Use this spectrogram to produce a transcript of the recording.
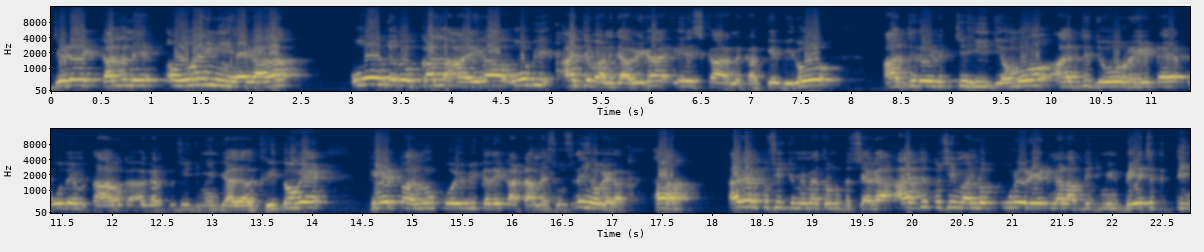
ਜਿਹੜੇ ਕੱਲ ਨੇ ਆਉਣਾ ਹੀ ਨਹੀਂ ਹੈਗਾ ਉਹ ਜਦੋਂ ਕੱਲ ਆਏਗਾ, ਉਹ ਵੀ ਅੱਜ ਬਣ ਜਾਵੇਗਾ। ਇਸ ਕਾਰਨ ਕਰਕੇ ਵੀਰੋ, ਅੱਜ ਦੇ ਵਿੱਚ ਹੀ ਜਿਉਵੋ। ਅੱਜ ਜੋ ਰੇਟ ਹੈ, ਉਹਦੇ ਮੁਤਾਬਕ ਅਗਰ ਤੁਸੀਂ ਜ਼ਮੀਨ ਜਾਇਦਾਦ ਖਰੀਦੋਗੇ, ਫਿਰ ਤੁਹਾਨੂੰ ਕੋਈ ਵੀ ਕਦੇ ਘਾਟਾ ਮਹਿਸੂਸ ਨਹੀਂ ਹੋਵੇਗਾ। ਹਾਂ, ਅਗਰ ਤੁਸੀਂ, ਜਿਵੇਂ ਮੈਂ ਤੁਹਾਨੂੰ ਦੱਸਿਆਗਾ, ਅੱਜ ਤੁਸੀਂ ਮੰਨ ਲਓ ਪੂਰੇ ਰੇਟ ਨਾਲ ਆਪਦੀ ਜ਼ਮੀਨ ਵੇਚ ਦਿੱਤੀ,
